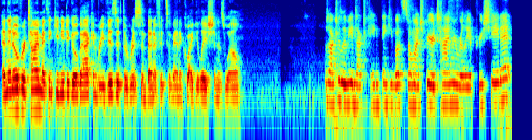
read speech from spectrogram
And then over time, I think you need to go back and revisit the risks and benefits of anticoagulation as well. Well, Dr. Luby and Dr. King, thank you both so much for your time. We really appreciate it.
